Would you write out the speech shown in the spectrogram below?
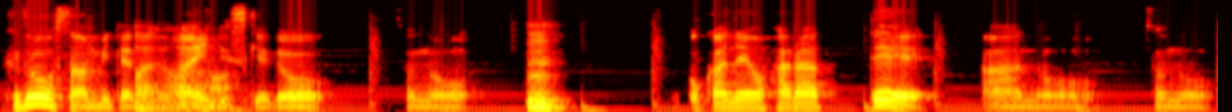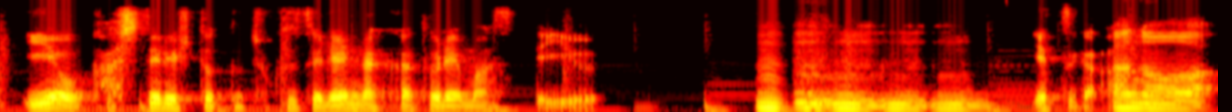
不動産みたいなのないんですけど、その、うん、お金を払って、あの、その家を貸してる人と直接連絡が取れますっていうやつが。あの、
